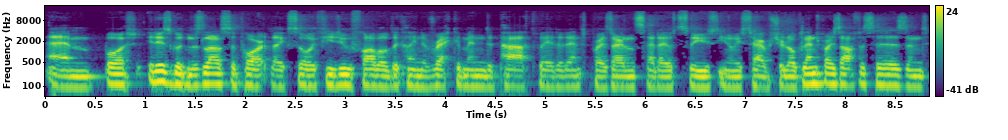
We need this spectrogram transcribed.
Um, but it is good and there's a lot of support. Like so, if you do follow the kind of recommended pathway that Enterprise Ireland set out, so you you know you start with your local enterprise offices, and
